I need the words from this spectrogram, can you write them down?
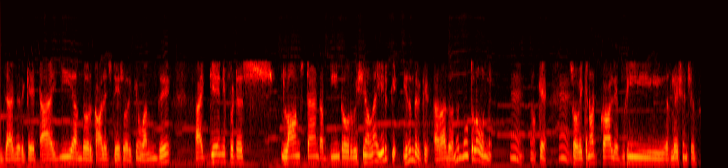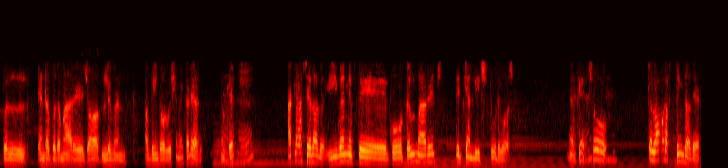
எக்ஸாகரிகேட் ஆகி அந்த ஒரு காலேஜ் டேஸ் வரைக்கும் வந்து again if it is long stand அப்படின்ற ஒரு விஷயம்லாம் இருக்கு இருந்திருக்கு. அதாவது வந்து நூத்துல ஒண்ணு. Okay so we cannot call every relationship will end up with a marriage or in அப்படின்ற ஒரு விஷயமே கிடையாது. ஓகே. Last ஏதாவது even if they go till marriage it can leads to divorce okay so lot of things are there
